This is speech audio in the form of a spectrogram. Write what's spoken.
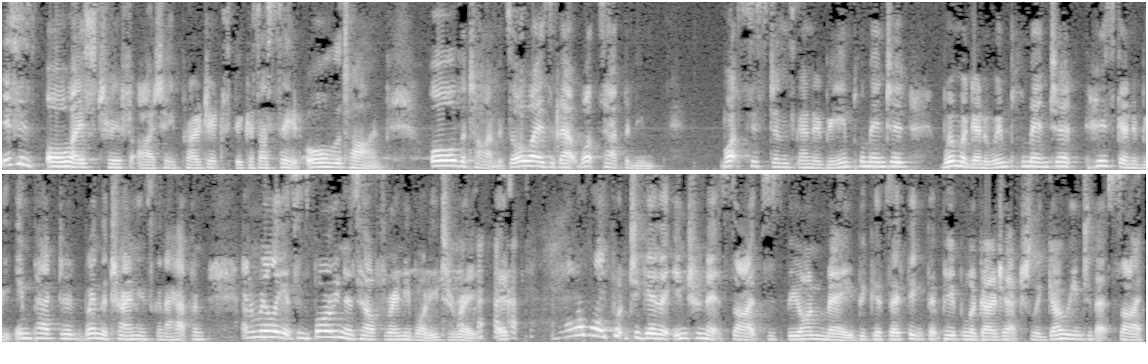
this is always true for IT projects because I see it all the time. all the time. It's always about what's happening, what system's going to be implemented, when we're going to implement it, who's going to be impacted, when the training's going to happen. And really, it's as boring as hell for anybody to read. Why they put together intranet sites is beyond me because they think that people are going to actually go into that site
